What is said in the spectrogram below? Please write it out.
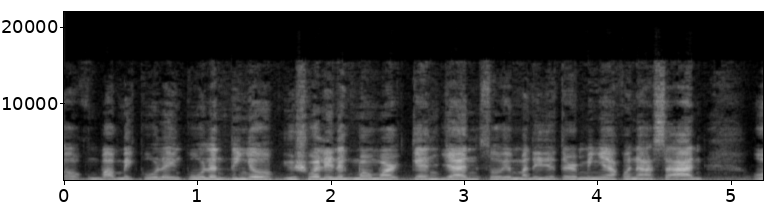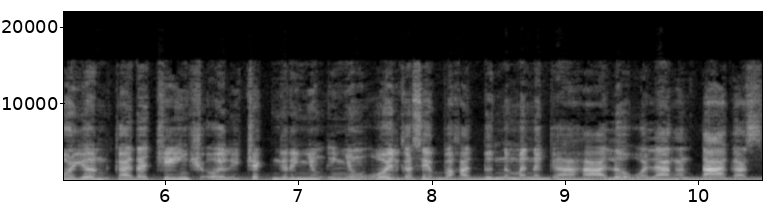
o kung ba may kulay yung coolant niyo usually nagma-mark yan dyan. So yun madidetermine niya kung nasaan. Or yun kada change oil i-check nyo rin yung inyong oil kasi baka doon naman naghahalo. Wala nga tagas.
